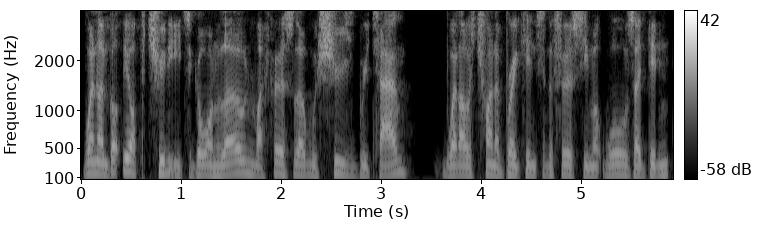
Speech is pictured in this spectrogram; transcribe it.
When I got the opportunity to go on loan, my first loan was Shrewsbury Town. When I was trying to break into the first team at Wolves, I didn't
